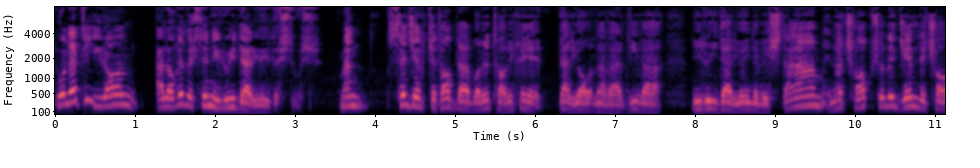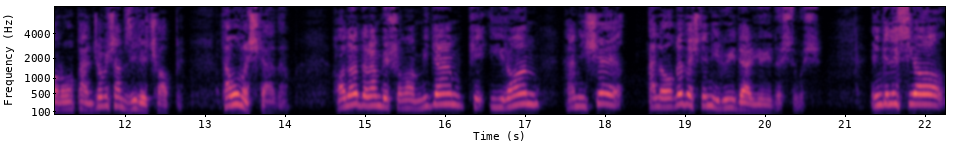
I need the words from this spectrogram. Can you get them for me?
دولت ایران علاقه داشته نیروی دریایی داشته باشه. من سه جلد کتاب درباره تاریخ دریا نوردی و نیروی دریایی نوشتم. اینا چاپ شده جلد چهارم و پنجمش هم زیر چاپه. تمومش کردم. حالا دارم به شما میگم که ایران همیشه علاقه داشته نیروی دریایی داشته باشه. انگلیسی ها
